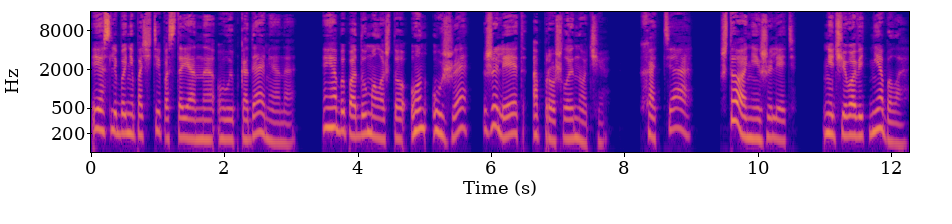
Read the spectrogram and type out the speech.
Если бы не почти постоянная улыбка Дамиана — я бы подумала, что он уже жалеет о прошлой ночи. Хотя, что о ней жалеть? Ничего ведь не было.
